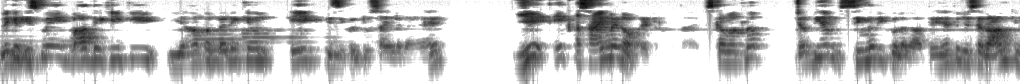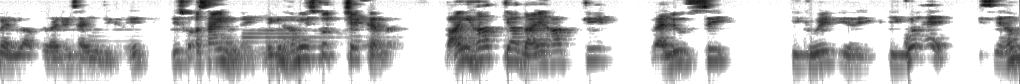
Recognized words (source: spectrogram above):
लेकिन इसमें एक बात देखिए कि यहाँ पर मैंने केवल एक इजिकल टू साइन लगाया है। ये एक असाइनमेंट ऑपरेटर होता है। इसका मतलब जब भी हम सिंगल इक्वल लगाते हैं तो जैसे राम की वैल्यू आप राइट हैंड साइड में देख रहे हैं इसको असाइन हो जाएगी। लेकिन हमें इसको चेक करना है। बाई हाथ क्या दाएँ हाथ के वैल्यू से इक्वल है? इसलिए हम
